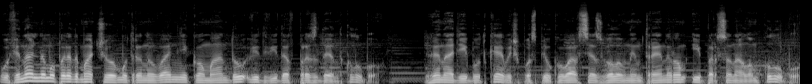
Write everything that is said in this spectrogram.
У фінальному передматчевому тренуванні команду відвідав президент клубу. Геннадій Буткевич поспілкувався з головним тренером і персоналом клубу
